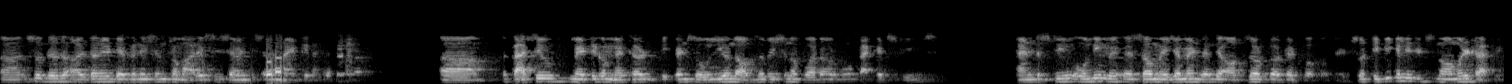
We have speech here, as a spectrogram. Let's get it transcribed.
Uh, so there's an alternate definition from RFC 7799. Uh, the passive metric method depends solely on the observation of one or more packet streams, and still only uh, serve measurement when they observe that purpose. Right? So typically it's normal traffic,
